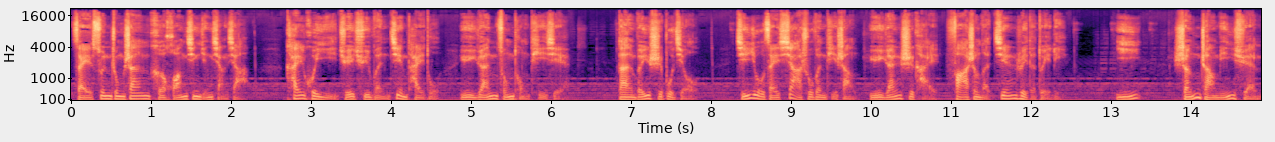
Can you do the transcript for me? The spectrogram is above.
在孙中山和黄兴影响下，开会以攫取稳健态度，与原总统提携。但为时不久，即又在下述问题上与袁世凯发生了尖锐的对立：一、省长民选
